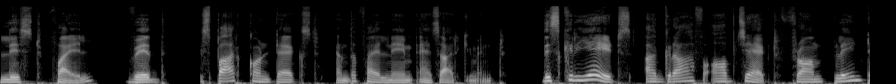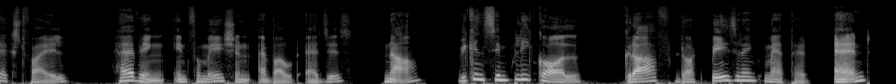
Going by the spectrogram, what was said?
graphloader.edgeList file with Spark context and the file name as argument. This creates a graph object from plain text file having information about edges, now, we can simply call graph.pagerank method and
